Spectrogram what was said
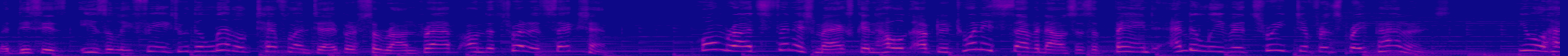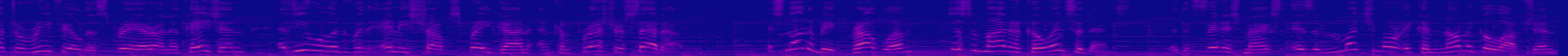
but this is easily fixed with a little Teflon tape or saran wrap on the threaded section. HomeRight's Finish Max can hold up to 27 ounces of paint and deliver 3 different spray patterns. You will have to refill the sprayer on occasion as you would with any shop spray gun and compressor setup. It's not a big problem, just a minor coincidence, but the Finish Max is a much more economical option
